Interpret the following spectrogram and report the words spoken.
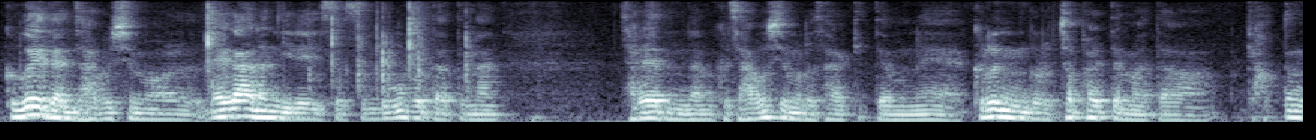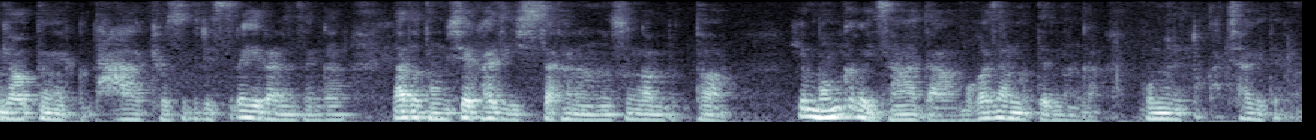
그거에 대한 자부심을 내가 하는 일에 있어서 누구보다도 난 잘해야 된다는 그 자부심으로 살았기 때문에 그런 걸 접할 때마다 갸우뚱 갸우뚱했고 다 교수들이 쓰레기라는 생각 나도 동시에 가지기 시작하는 어느 순간부터 이게 뭔가가 이상하다 뭐가 잘못됐는가 고민을 똑같이 하게 되는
